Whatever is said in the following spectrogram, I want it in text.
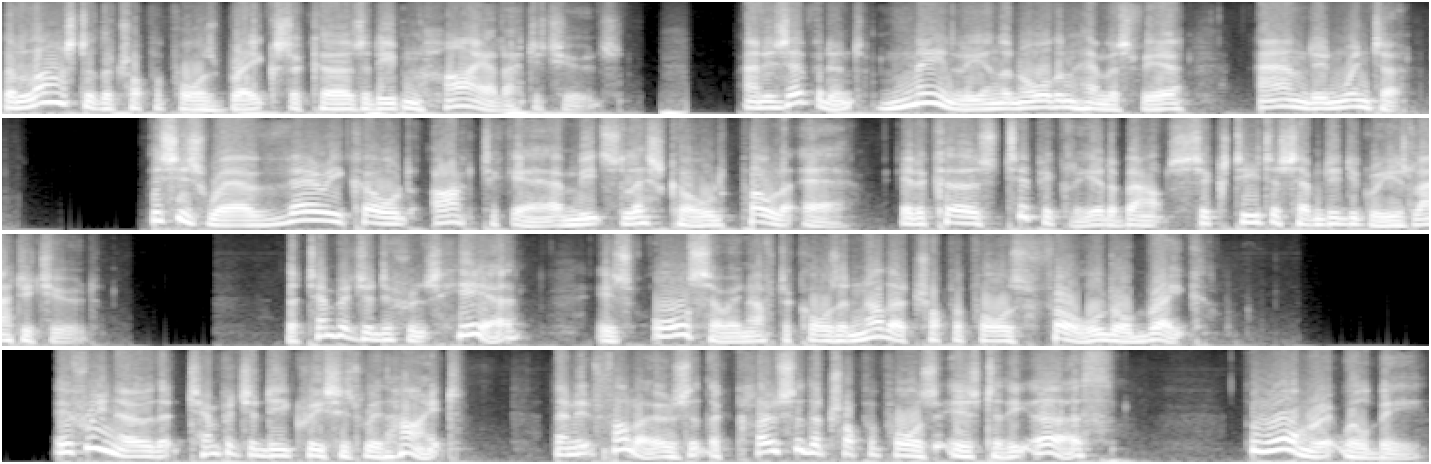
The last of the tropopause breaks occurs at even higher latitudes, and is evident mainly in the northern hemisphere and in winter. This is where very cold Arctic air meets less cold polar air. It occurs typically at about 60 to 70 degrees latitude. The temperature difference here is also enough to cause another tropopause fold or break. If we know that temperature decreases with height, then it follows that the closer the tropopause is to the Earth, the warmer it will be.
